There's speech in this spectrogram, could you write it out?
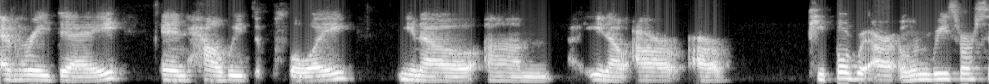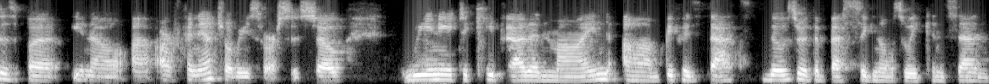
every day in how we deploy you know, um, you know, our our people, our own resources, but you know, uh, our financial resources. So we need to keep that in mind um, because that's those are the best signals we can send.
